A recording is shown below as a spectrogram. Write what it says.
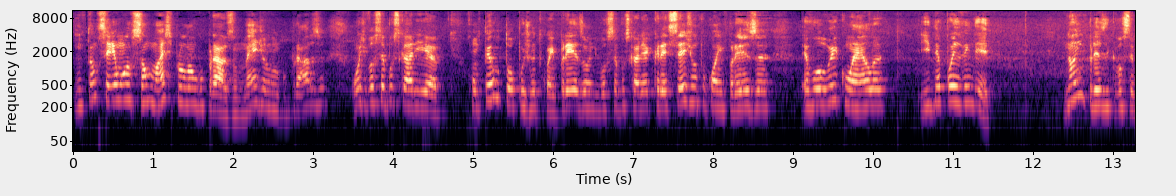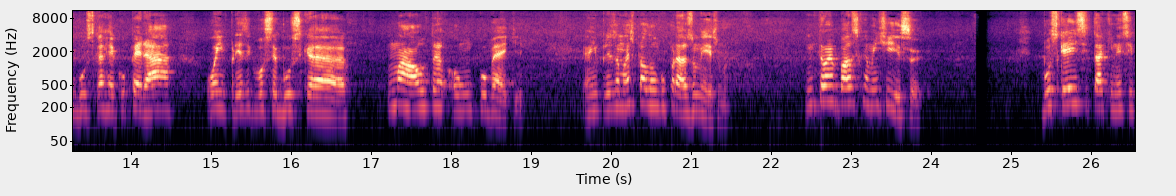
Então seria uma ação mais para o longo prazo, médio e longo prazo, onde você buscaria romper o topo junto com a empresa, onde você buscaria crescer junto com a empresa, evoluir com ela e depois vender. Não a empresa que você busca recuperar ou a empresa que você busca uma alta ou um pullback. É uma empresa mais para longo prazo mesmo. Então é basicamente isso. Busquei citar aqui nesse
